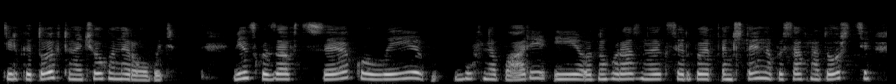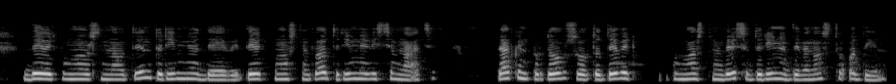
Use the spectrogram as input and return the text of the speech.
тільки той, хто нічого не робить. Він сказав це, коли був на парі, і одного разу на лекції Альберт Ейнштейн написав на дошці 9 помножити на 1 дорівнює 9, 9 помножити на 2 дорівнює 18. Так він продовжував до 9 помножити на 10 дорівнює 91.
